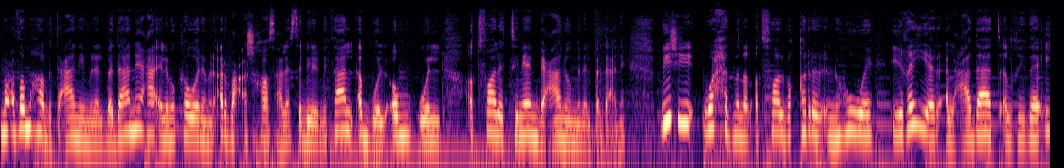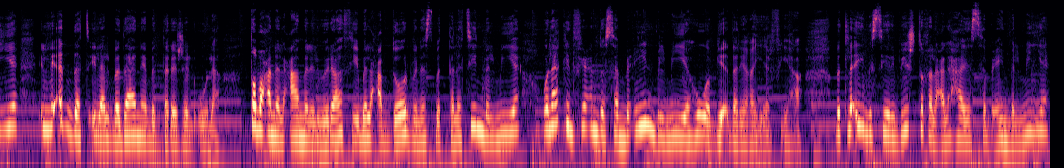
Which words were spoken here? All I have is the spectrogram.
معظمها بتعاني من البدانة عائلة مكونة من أربع أشخاص على سبيل المثال الاب والأم والأطفال الاثنين بيعانوا من البدانة. بيجي واحد من الأطفال بقرر إنه هو يغير العادات الغذائية اللي أدت إلى البدانة بالدرجة الأولى. طبعا العامل الوراثي بيلعب دور بنسبة 30% ولكن في عنده 70% هو بيقدر يغير فيها. بتلاقيه بصير بيشتغل على هاي السبعين بالمية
